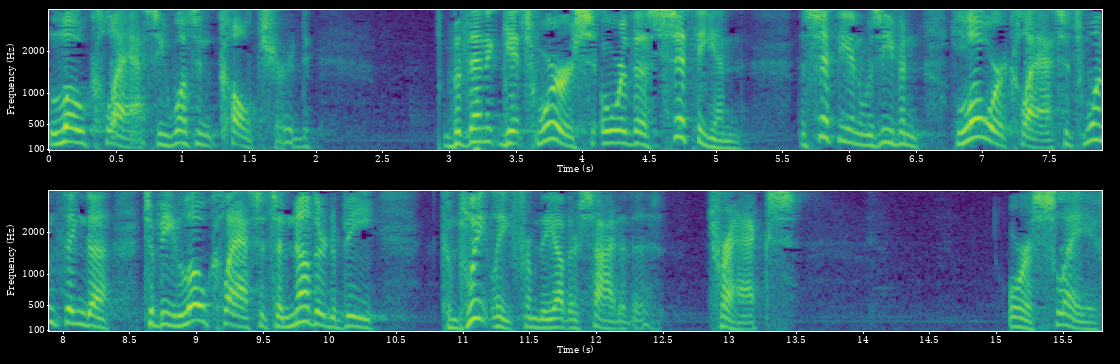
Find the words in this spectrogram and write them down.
low class. He wasn't cultured. But then it gets worse. Or the Scythian. The Scythian was even lower class. It's one thing to, to be low class. It's another to be completely from the other side of the tracks, or a slave,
